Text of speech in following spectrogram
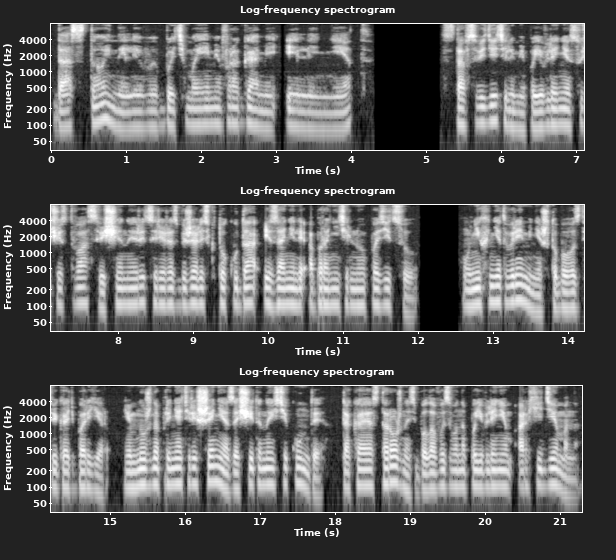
достойны ли вы быть моими врагами или нет. Став свидетелями появления существа, священные рыцари разбежались кто куда и заняли оборонительную позицию. У них нет времени, чтобы воздвигать барьер. Им нужно принять решение за считанные секунды, Такая осторожность была вызвана появлением архидемона.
